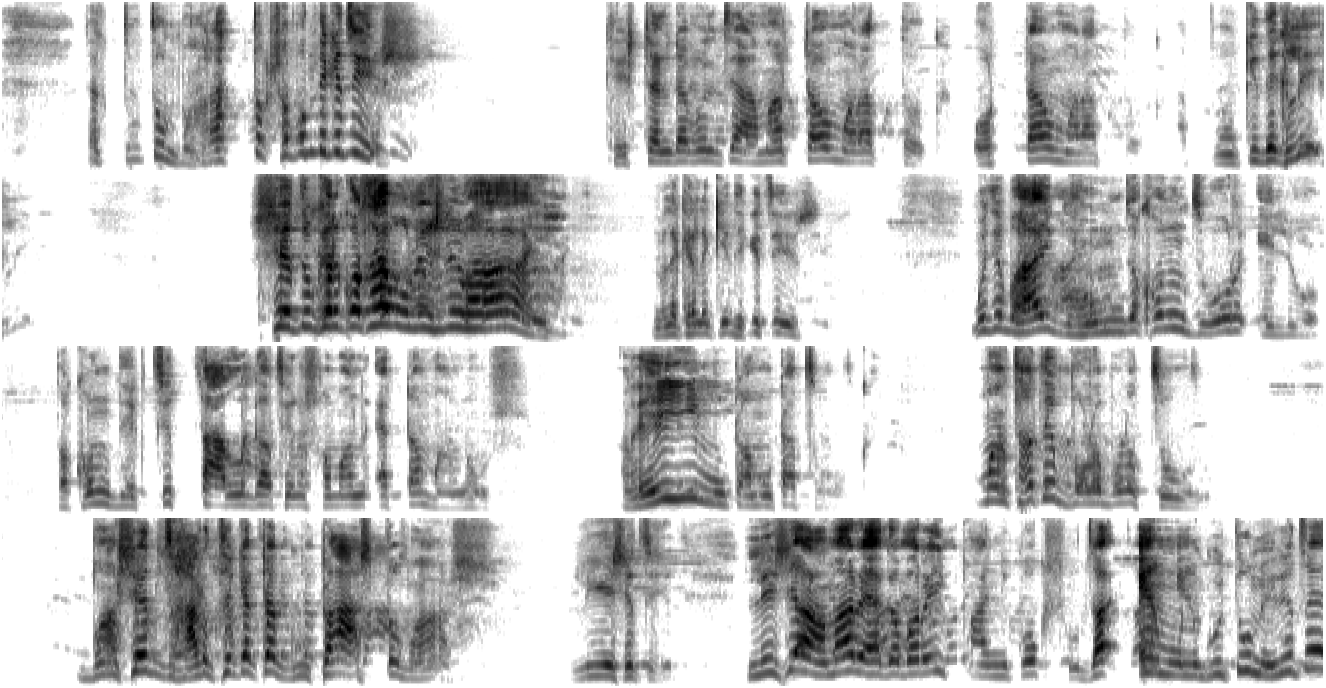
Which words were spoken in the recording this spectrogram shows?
তুই তো মারাত্মক স্বপন দেখেছিস? খ্রিস্টানটা বলছে, আমারটাও মারাত্মক, ওরটাও মারাত্মক। আর তুই কি দেখলি? সে দুঃখের কথা বলিস রে ভাই। বলে, খেলে কি দেখেছিস? বুঝে ভাই, ঘুম যখন জোর এলো, তখন দেখছি তাল গাছের সমান একটা মানুষ। আর এই মোটা মোটা চোখ, মাথাতে বড় বড় চুল বাঁশের ঝাড় থেকে একটা গোটা আসতো বাঁশ নিয়ে এসেছে। লিসে আমার একবারেই পানকক সোজা এমন গুতু মেরেছে,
